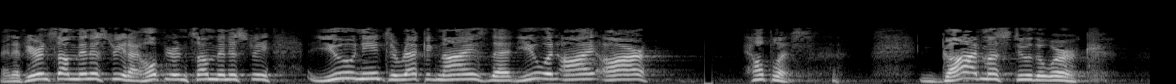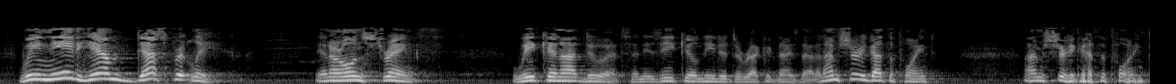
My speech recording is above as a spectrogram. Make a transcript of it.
And if you're in some ministry, and I hope you're in some ministry, you need to recognize that you and I are helpless. God must do the work. We need Him desperately in our own strength. We cannot do it. And Ezekiel needed to recognize that. And I'm sure he got the point. I'm sure he got the point.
